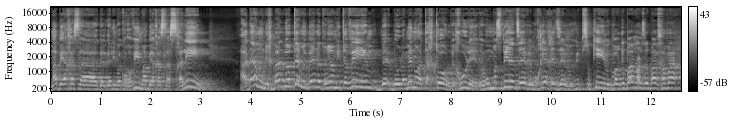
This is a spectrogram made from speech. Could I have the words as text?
מה ביחס לגלגלים והכוכבים מה ביחס לזכלים. האדם הוא נכבד ביותר מבין הדברים המתהווים בעולמנו התחתון וכולי והוא מסביר את זה ומוכיח את זה ומביא פסוקים וכבר דיברנו על זה בהרחבה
